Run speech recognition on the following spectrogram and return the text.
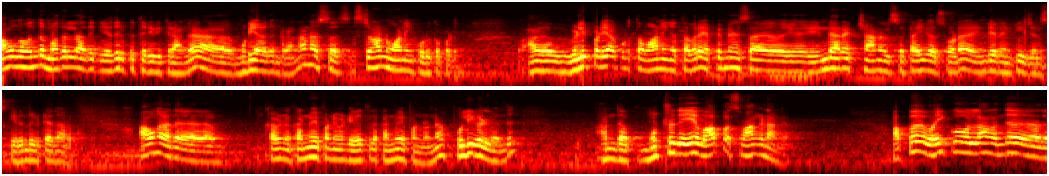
அவங்க வந்து முதல்ல அதுக்கு எதிர்ப்பு தெரிவிக்கிறாங்க முடியாதுன்றாங்க. ஆனால் ஸ்டான் வார்னிங் கொடுக்கப்படுது. வெளிப்படையாக கொடுத்த வார்னிங்கை தவிர எப்பயுமே ச இன்டைரக்ட் சேனல்ஸ் டைகர்ஸோட இந்தியன் இன்டெலிஜென்ஸ்க்கு இருந்துக்கிட்டே தான் இருக்கும். அவங்க அதை கன் கன்வே பண்ண வேண்டிய விதத்தில் கன்வே பண்ணோன்னா புலிகள் வந்து அந்த முற்றுகையை வாபஸ் வாங்கினாங்க. அப்போ வைகோலாம் வந்து அதை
